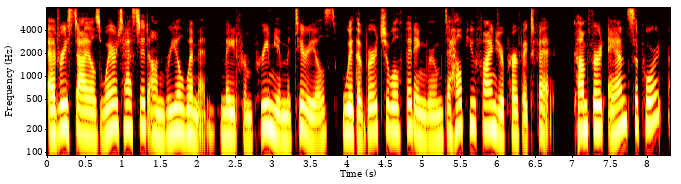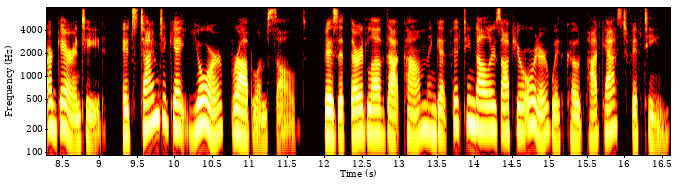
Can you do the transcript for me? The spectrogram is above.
Every style's wear tested on real women, made from premium materials, with a virtual fitting room to help you find your perfect fit. Comfort and support are guaranteed. It's time to get your problem solved. Visit thirdlove.com and get $15 off your order with code podcast15.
